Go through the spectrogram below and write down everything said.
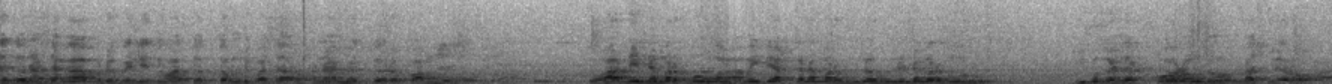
Puji-puji doa mana tu nasa ngapa do beli tu totong di pasar met tu pamu. Tuhan di nomor pun kami dia kena nomor hula hula nomor buru. Di bekas korong do las meroha.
